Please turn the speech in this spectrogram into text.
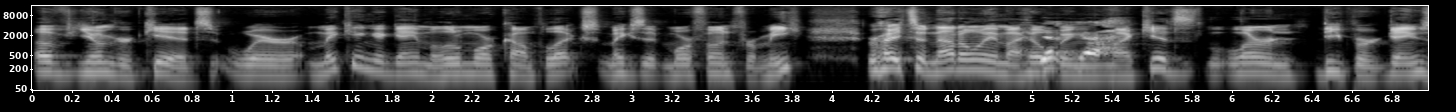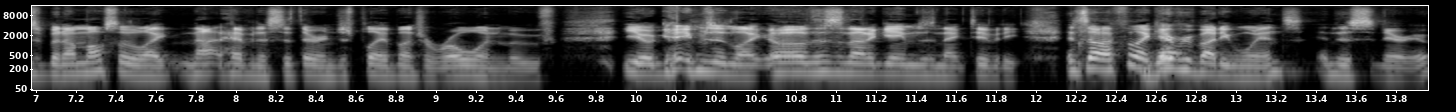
of younger kids, where making a game a little more complex makes it more fun for me, right? So not only am I helping yeah, yeah. my kids learn deeper games, but I'm also like not having to sit there and just play a bunch of roll and move, you know, games and like oh this is not a game, this is an activity, and so I feel like yeah. everybody wins in this scenario.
